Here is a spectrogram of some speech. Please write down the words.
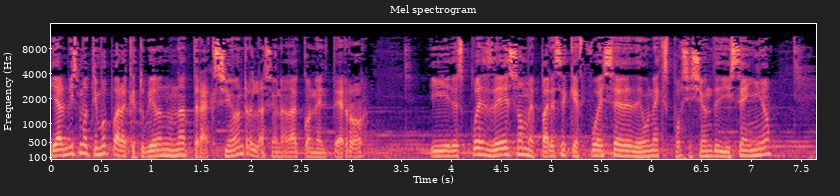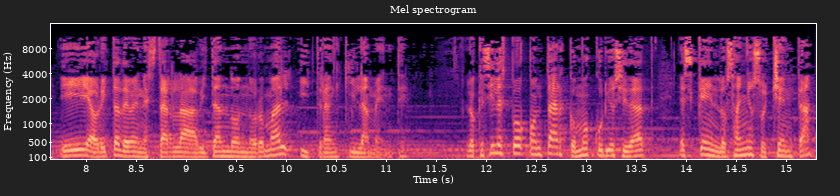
y al mismo tiempo para que tuvieran una atracción relacionada con el terror. Y después de eso me parece que fue sede de una exposición de diseño y ahorita deben estarla habitando normal y tranquilamente. Lo que sí les puedo contar como curiosidad es que en los años 80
